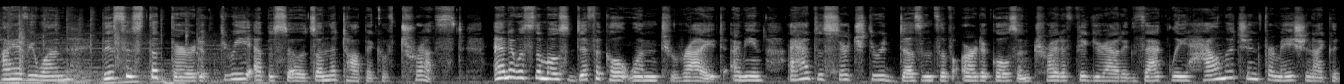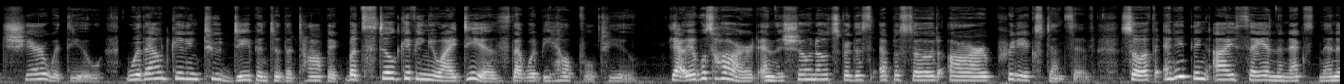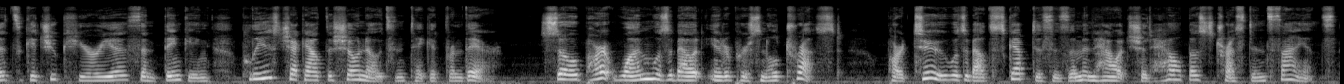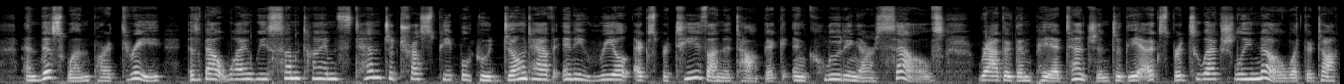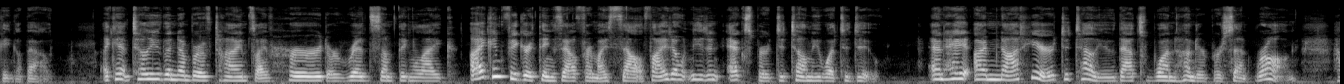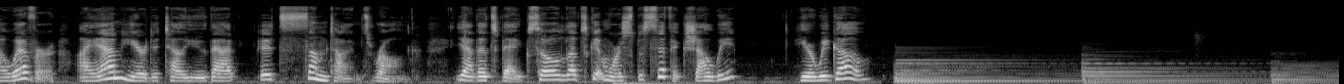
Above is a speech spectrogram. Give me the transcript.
Hi everyone, this is the third of three episodes on the topic of trust. And it was the most difficult one to write. I mean, I had to search through dozens of articles and try to figure out exactly how much information I could share with you without getting too deep into the topic, but still giving you ideas that would be helpful to you. Yeah, it was hard, and the show notes for this episode are pretty extensive. So if anything I say in the next minutes gets you curious and thinking, please check out the show notes and take it from there. So part one was about interpersonal trust. Part two was about skepticism and how it should help us trust in science. And this one, part three, is about why we sometimes tend to trust people who don't have any real expertise on a topic, including ourselves, rather than pay attention to the experts who actually know what they're talking about. I can't tell you the number of times I've heard or read something like, I can figure things out for myself. I don't need an expert to tell me what to do. And hey, I'm not here to tell you that's 100% wrong. However, I am here to tell you that it's sometimes wrong. Yeah, that's vague, so let's get more specific, shall we? Here we go.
